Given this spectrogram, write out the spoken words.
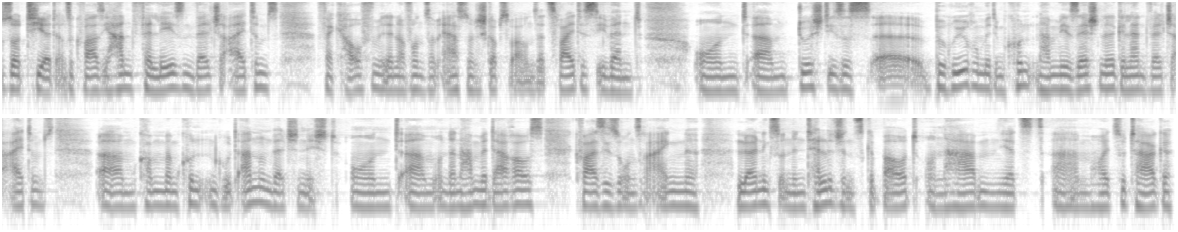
sortiert, also quasi handverlesen, welche Items verkaufen wir denn auf unserem ersten und ich glaube, es war unser zweites Event. Und ähm, durch dieses äh, Berühren mit dem Kunden haben wir sehr schnell gelernt, welche Items ähm, kommen beim Kunden gut an und welche nicht. Und, ähm, und dann haben wir daraus quasi so unsere eigene Learnings und Intelligence gebaut und haben jetzt ähm, heutzutage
